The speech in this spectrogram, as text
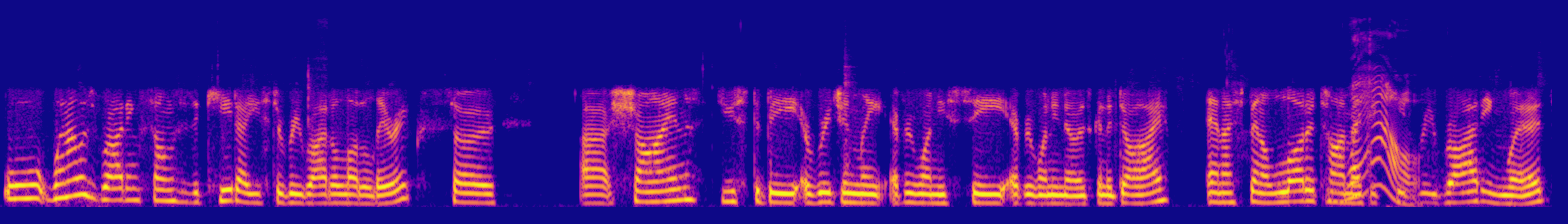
Well, when I was writing songs as a kid, I used to rewrite a lot of lyrics. So uh, Shine used to be originally Everyone You See, Everyone You Know is Going to Die. And I spent a lot of time wow. as a kid rewriting words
